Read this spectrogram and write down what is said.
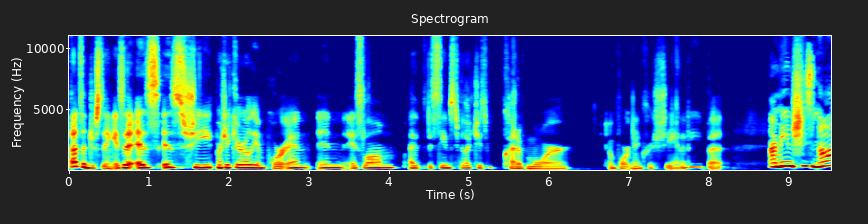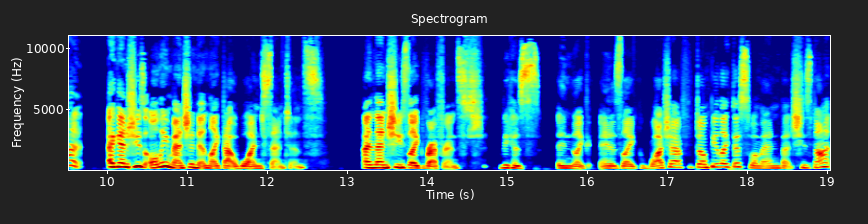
That's interesting. Is it is is she particularly important in Islam? I, it seems to me like she's kind of more important in Christianity, but I mean, she's not. Again, she's only mentioned in like that one sentence, and then she's like referenced because in like is like watch out, don't be like this woman. But she's not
